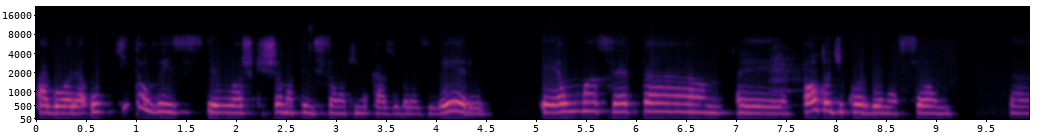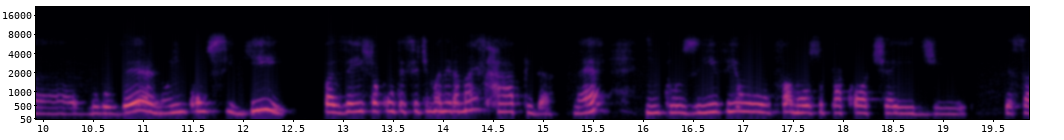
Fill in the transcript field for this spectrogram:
Agora, o que talvez eu acho que chama atenção aqui no caso brasileiro é uma certa é, falta de coordenação uh, do governo em conseguir fazer isso acontecer de maneira mais rápida, né? Inclusive o famoso pacote aí de dessa,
